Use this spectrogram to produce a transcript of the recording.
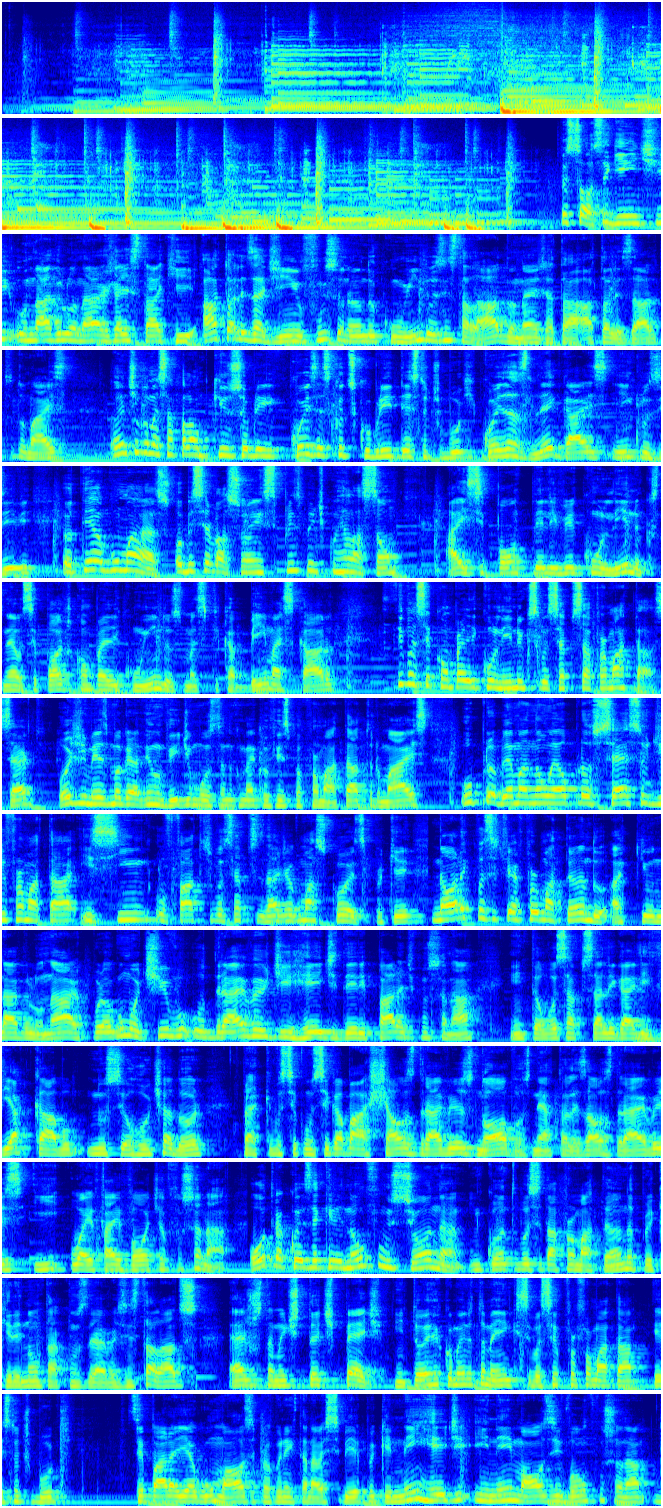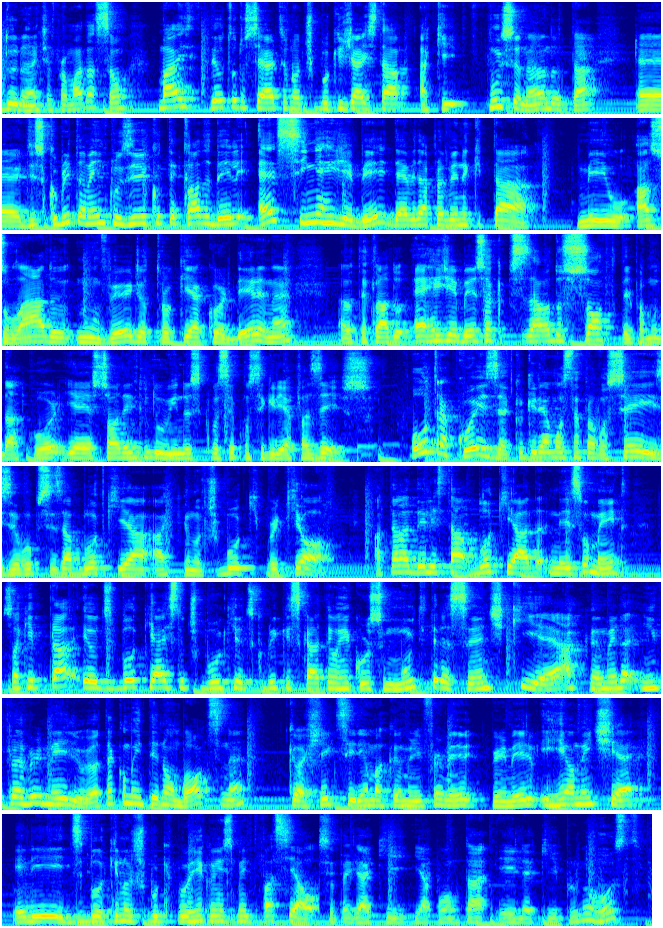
Pessoal, é seguinte, o Nave Lunar já está aqui atualizadinho, funcionando com Windows instalado, né? Já está atualizado e tudo mais. Antes de começar a falar um pouquinho sobre coisas que eu descobri desse notebook, coisas legais e inclusive eu tenho algumas observações, principalmente com relação a esse ponto dele vir com Linux, né? Você pode comprar ele com Windows, mas fica bem mais caro. Se você comprar ele com Linux, você vai precisar formatar, certo? Hoje mesmo eu gravei um vídeo mostrando como é que eu fiz para formatar e tudo mais. O problema não é o processo de formatar, e sim o fato de você precisar de algumas coisas, porque na hora que você estiver formatando aqui o Nave Lunar, por algum motivo o driver de rede dele para de funcionar, então você vai precisar ligar ele via cabo no seu roteador para que você consiga baixar os drivers novos, né? Atualizar os drivers e o Wi-Fi volte a funcionar. Outra coisa que ele não funciona enquanto você está formatando, porque ele não está com os drivers instalados, é justamente o touchpad. Então eu recomendo também que se você for formatar esse notebook, separa aí algum mouse para conectar na USB, porque nem rede e nem mouse vão funcionar durante a formatação, mas deu tudo certo, o notebook já está aqui funcionando, tá? É, descobri também, inclusive, que o teclado dele é sim RGB, deve dar para ver que tá meio azulado, num verde, eu troquei a cor dele, né? O teclado RGB, só que precisava do software para mudar a cor, e aí é só dentro do Windows que você conseguiria fazer isso. Outra coisa que eu queria mostrar para vocês, eu vou precisar bloquear aqui o notebook, porque ó, a tela dele está bloqueada nesse momento, só que para eu desbloquear esse notebook, eu descobri que esse cara tem um recurso muito interessante, que é a câmera infravermelho. Eu até comentei no unboxing, né? Que eu achei que seria uma câmera infravermelho e realmente é. Ele desbloqueia o notebook por reconhecimento facial. Se eu pegar aqui e apontar ele aqui pro meu rosto,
